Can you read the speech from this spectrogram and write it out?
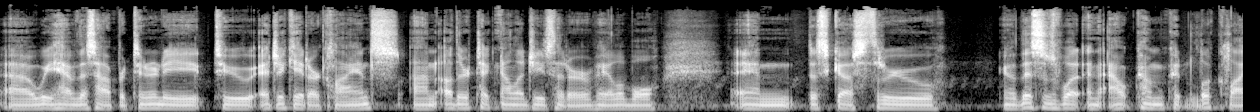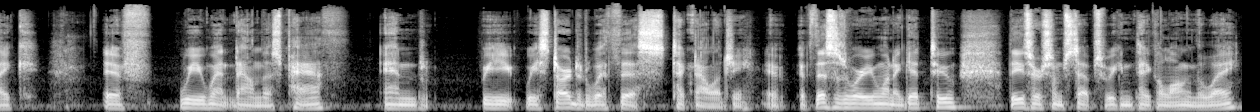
uh, we have this opportunity to educate our clients on other technologies that are available and discuss through, you know, this is what an outcome could look like if we went down this path and we, we started with this technology. If, if this is where you want to get to, these are some steps we can take along the way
